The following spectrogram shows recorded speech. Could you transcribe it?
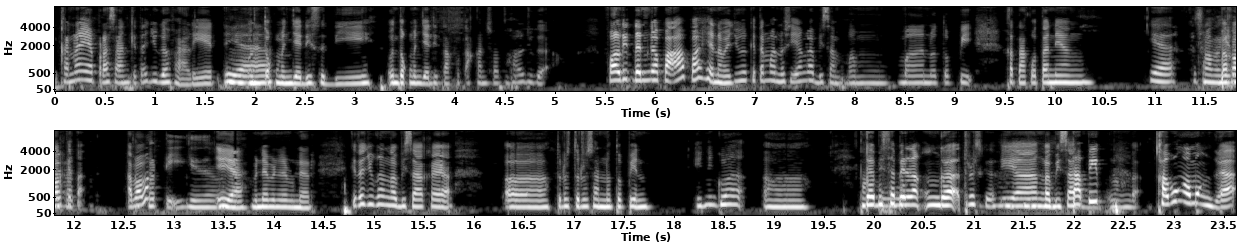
Karena ya perasaan kita juga valid Iya. untuk menjadi sedih untuk menjadi takut akan suatu hal juga valid dan gak apa-apa. Ya namanya juga kita manusia nggak bisa menutupi ketakutan yang ya Selama bakal kita kita apa apa gitu. iya bener-bener bener kita juga nggak bisa kayak eh terus-terusan nutupin ini gua eh nggak bisa bilang enggak terus gitu iya nggak bisa Tapi- nggak. kamu ngomong enggak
